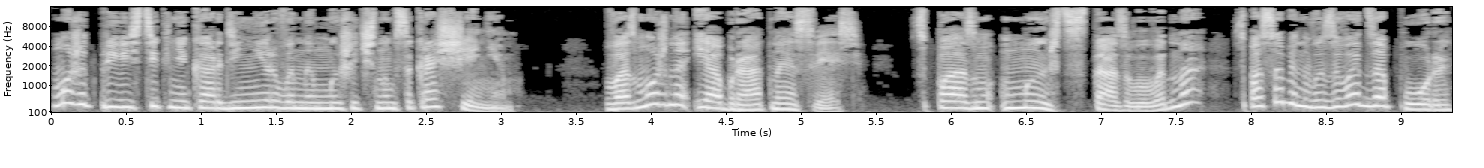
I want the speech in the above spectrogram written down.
может привести к некоординированным мышечным сокращениям. Возможно и обратная связь. Спазм мышц тазового дна способен вызывать запоры,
